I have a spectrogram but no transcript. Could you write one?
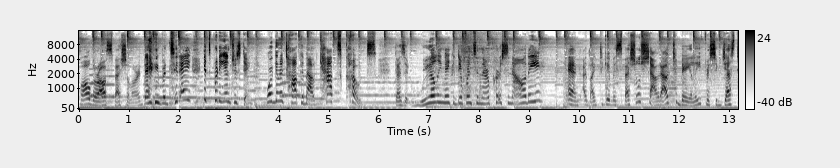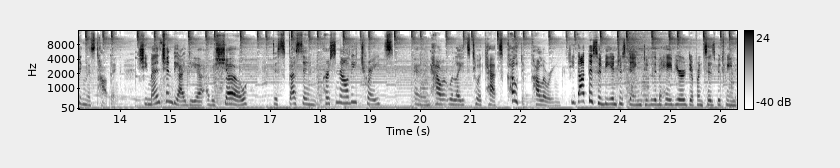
well, they're all special, aren't they? But today it's pretty interesting. We're going to talk about cats' coats. Does it really make a difference in their personality? And I'd like to give a special shout out to Bailey for suggesting this topic. She mentioned the idea of a show discussing personality traits and how it relates to a cat's coat coloring. She thought this would be interesting due to the behavior differences between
